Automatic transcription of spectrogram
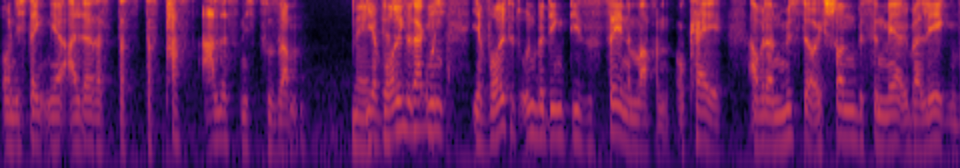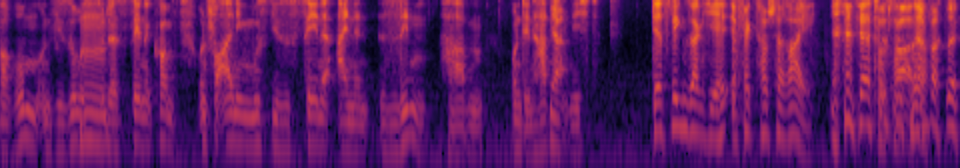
und ich denke mir, Alter, das, das, das passt alles nicht zusammen. Nee, ihr, wolltet un, ihr wolltet unbedingt diese Szene machen, okay. Aber dann müsst ihr euch schon ein bisschen mehr überlegen, warum und wieso Hm. es zu der Szene kommt. Und vor allen Dingen muss diese Szene einen Sinn haben. Und den hat Ja. sie nicht. Deswegen sage ich Effekthascherei. Das Total, ist ja. einfach, Total.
